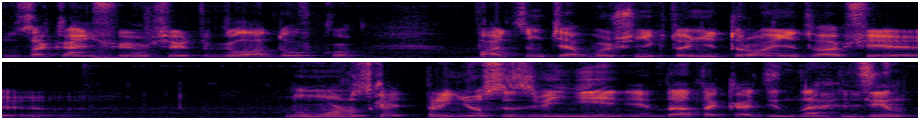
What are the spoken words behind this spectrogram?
заканчиваем всю эту голодовку, пальцем тебя больше никто не тронет, вообще, ну, можно сказать, принес извинения, да, так один на один.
